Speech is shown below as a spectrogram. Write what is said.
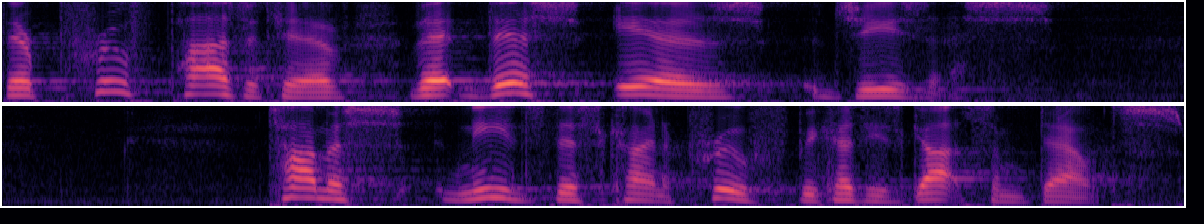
They're proof positive that this is Jesus. Thomas needs this kind of proof because he's got some doubts.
